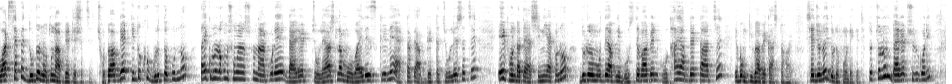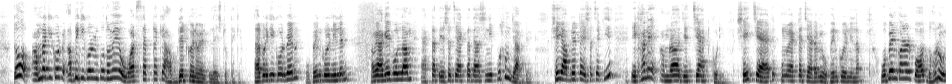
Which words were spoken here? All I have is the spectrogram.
হোয়াটসঅ্যাপে দুটো নতুন আপডেট এসেছে। ছোট আপডেট কিন্তু খুব গুরুত্বপূর্ণ, তাই কোনো রকম সময় নষ্ট না করে ডাইরেক্ট চলে আসলাম মোবাইলের স্ক্রিনে, একটাতে আপডেটটা চলে এসেছে। এই ফোনটাতে আসেনি এখনও দুটোর মধ্যে আপনি বুঝতে পারবেন কোথায় আপডেটটা আছে এবং কীভাবে কাজটা হয়। সেজন্যই দুটো ফোন রেখেছি। তো চলুন ডাইরেক্ট শুরু করি। তো আমরা কি করবেন আপনি কি করবেন প্রথমে হোয়াটসঅ্যাপটাকে আপডেট করে নেবেন প্লে স্টোর থেকে। তারপরে কি করবেন ওপেন করে নিলেন। আমি আগেই বললাম, একটাতে এসেছে, একটাতে আসেনি, প্রথম যে আপডেট সেই আপডেটটা এসেছে কি, এখানে আমরা যে চ্যাট করি, সেই চ্যাট কোনো একটা চ্যাট আমি ওপেন করে নিলাম। ওপেন করার পর ধরুন,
